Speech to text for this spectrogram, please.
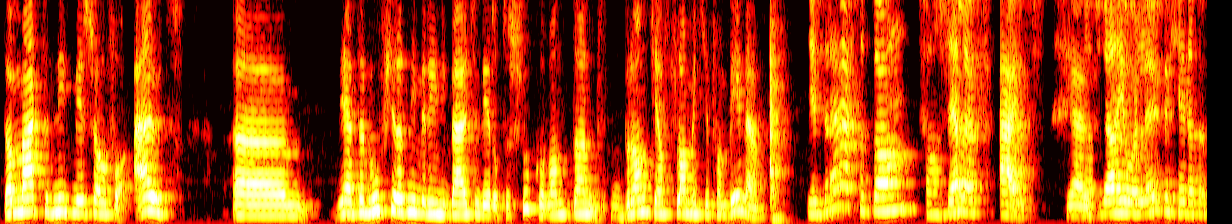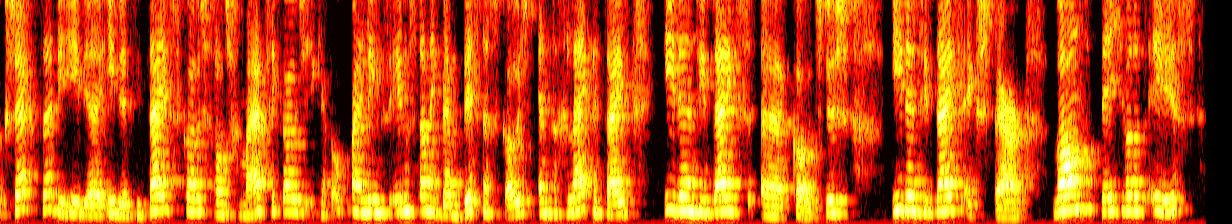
dan maakt het niet meer zoveel uit. Ehm, ja, dan hoef je dat niet meer in die buitenwereld te zoeken, want dan brandt jouw vlammetje van binnen. je draagt het dan vanzelf uit. Dat is wel heel erg leuk dat jij dat ook zegt, hè? die ide- identiteitscoach, transformatiecoach. Ik heb ook mijn LinkedIn staan, ik ben business coach en tegelijkertijd identiteitscoach. Dus identiteitsexpert. Want weet je wat het is?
